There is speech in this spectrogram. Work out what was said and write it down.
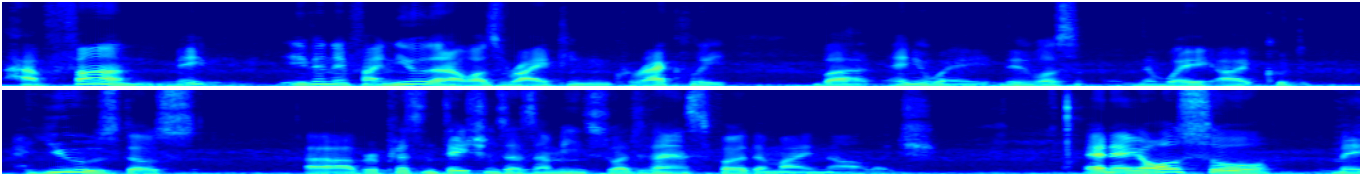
have fun, maybe, even if I knew that I was writing incorrectly. But anyway, this was the way I could use those uh, representations as a means to advance further my knowledge. And I also ma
